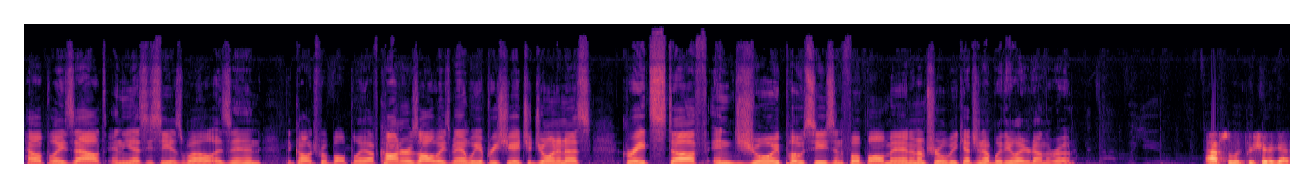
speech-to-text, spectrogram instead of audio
how it plays out in the SEC as well as in the college football playoff. Connor, as always, man, we appreciate you joining us. Great stuff. Enjoy postseason football, man, and I'm sure we'll be catching up with you later down the road. Absolutely. Appreciate it, guys.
